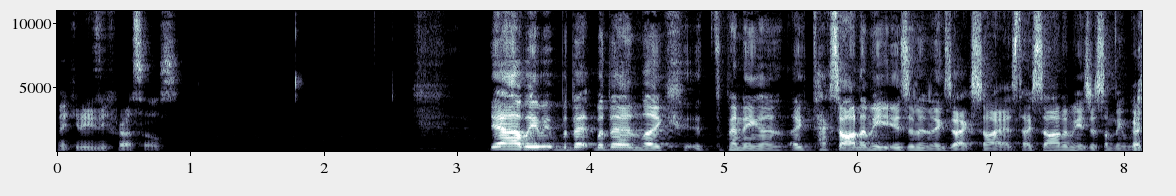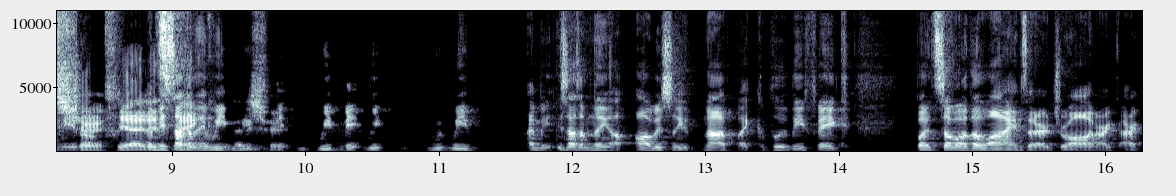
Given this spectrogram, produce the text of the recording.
Make it easy for ourselves. Yeah, maybe, but then, but then like depending on like taxonomy isn't an exact science. Taxonomy is just something we That's made true. up. Yeah, it I mean, is it's not something we That we, we, we, we, we, we I mean, it's not something obviously not like completely fake, but some of the lines that are drawn are, are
